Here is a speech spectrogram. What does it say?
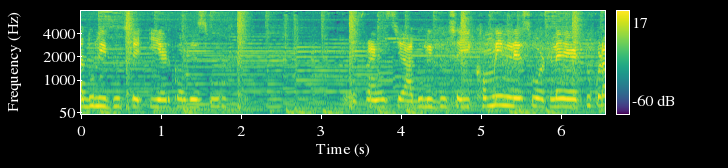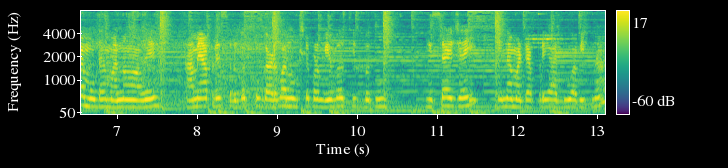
આદુ લીધું છે એ એડ કરી દઈશું. ફ્રેન્ડ્સ જે આદુ લીધું છે એ ખમણીને લેશું એટલે ટુકડા મોઢામાં ન આવે. આમે આપણે શરબત તો ગાળવાનું છે, પણ વ્યવસ્થિત બધું પીસાઈ જાય. એના માટે આપણે આદુ આવી રીતના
